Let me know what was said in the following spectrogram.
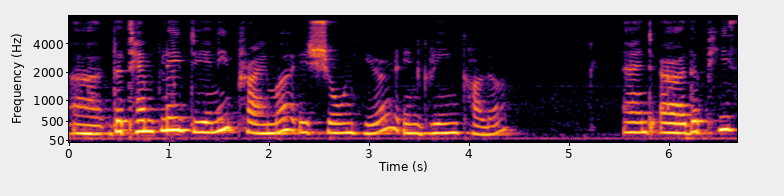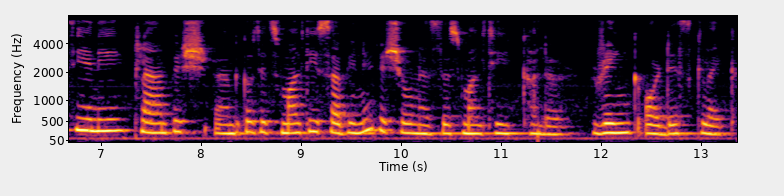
Uh, the template DNA primer is shown here in green color and uh, the pCNA clamp is uh, because it's multi-subunit is shown as this multi-color ring or disc-like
